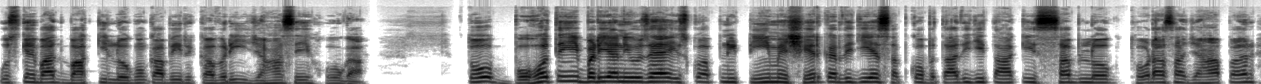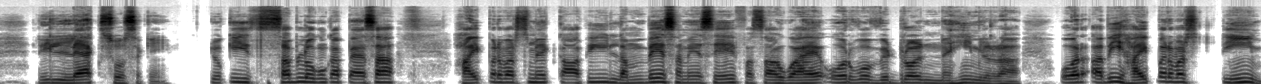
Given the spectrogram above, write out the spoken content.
उसके बाद बाकी लोगों का भी रिकवरी जहाँ से होगा। तो बहुत ही बढ़िया न्यूज़ है, इसको अपनी टीम में शेयर कर दीजिए, सबको बता दीजिए ताकि सब लोग थोड़ा सा जहाँ पर रिलैक्स हो सकें, क्योंकि सब लोगों का पैसा हाइपरवर्स में काफ़ी लंबे समय से फंसा हुआ है और वो विड्रॉल नहीं मिल रहा। और अभी हाइपरवर्स टीम,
